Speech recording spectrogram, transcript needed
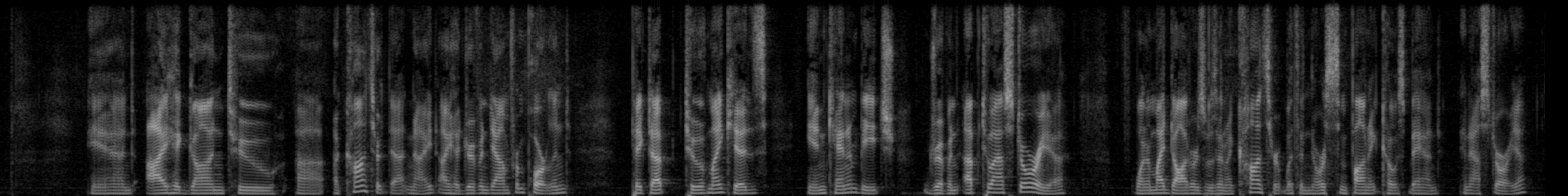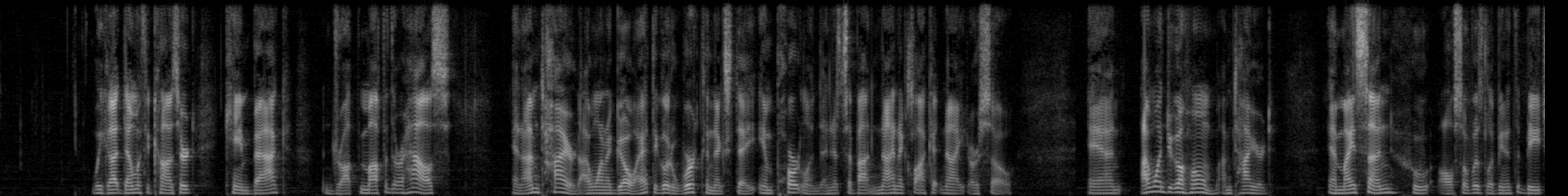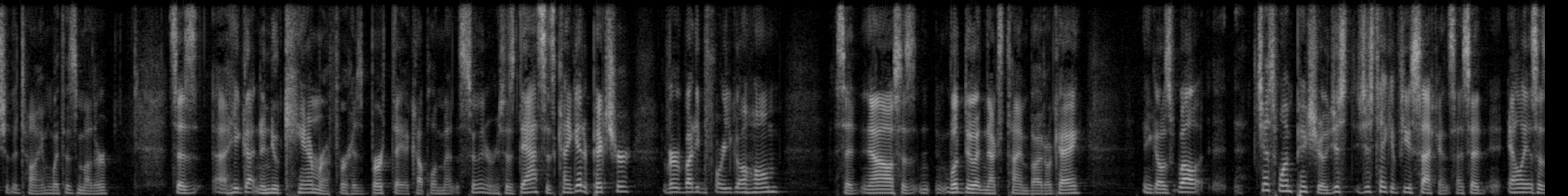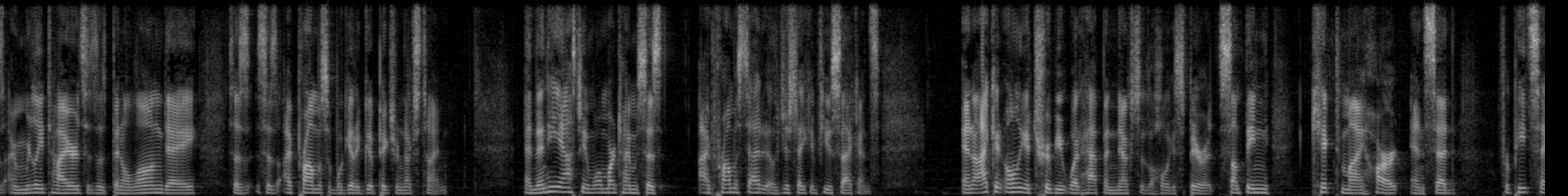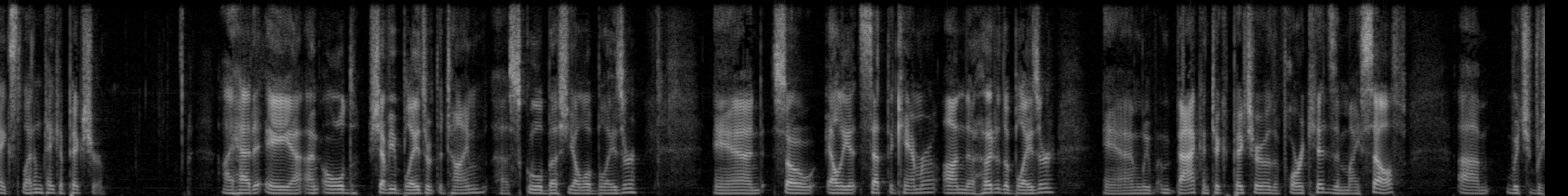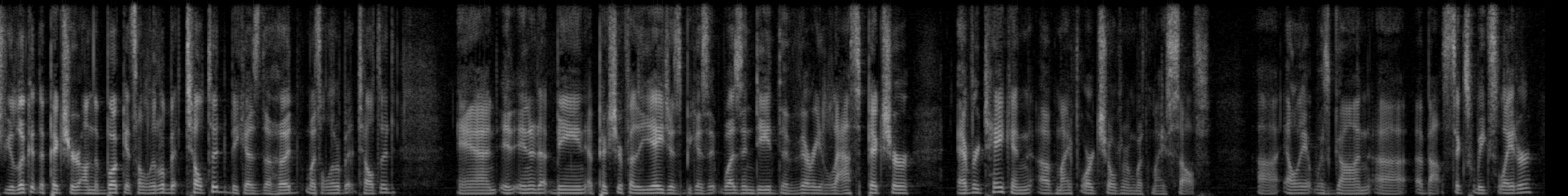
And I had gone to uh, a concert that night. I had driven down from Portland, picked up two of my kids in Cannon Beach, driven up to Astoria. One of my daughters was in a concert with the North Symphonic Coast Band in Astoria. We got done with the concert, came back, dropped them off at their house, and I'm tired. I want to go. I have to go to work the next day in Portland, and it's about nine o'clock at night or so. And I wanted to go home. I'm tired. And my son, who also was living at the beach at the time with his mother, says uh, he got a new camera for his birthday a couple of minutes sooner. He says, Dad says, Can I get a picture of everybody before you go home? I said, No, says, We'll do it next time, bud, okay? He goes, Well, just one picture. Just just take a few seconds. I said, Elliot says, I'm really tired. Says, It's been a long day. Says, says I promise we'll get a good picture next time. And then he asked me one more time and says, I promise, Dad, it'll just take a few seconds. And I can only attribute what happened next to the Holy Spirit. Something kicked my heart and said, For Pete's sakes, let him take a picture. I had a an old Chevy Blazer at the time, a school bus yellow Blazer. And so Elliot set the camera on the hood of the Blazer, and we went back and took a picture of the four kids and myself. Um, which, if you look at the picture on the book, it's a little bit tilted because the hood was a little bit tilted. And it ended up being a picture for the ages because it was indeed the very last picture ever taken of my four children with myself. Uh, Elliot was gone uh, about six weeks later,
